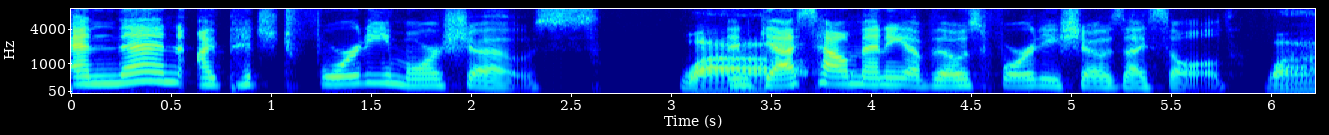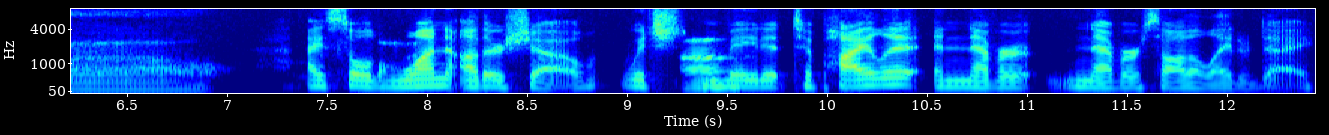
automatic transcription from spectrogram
And then I pitched 40 more shows. Wow. And guess how many of those 40 shows I sold? Wow. I sold one other show, which huh? made it to pilot and never, never saw the light of day.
